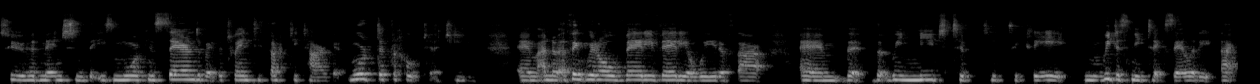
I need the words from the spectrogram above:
too had mentioned that he's more concerned about the 2030 target, more difficult to achieve, um, and I think we're all very very aware of that um, that, that we need to, to, to, create, you know, we just need to accelerate that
